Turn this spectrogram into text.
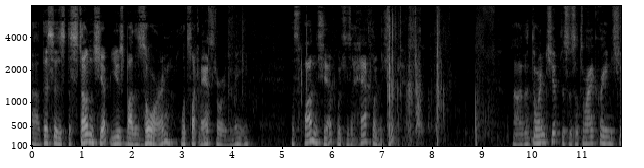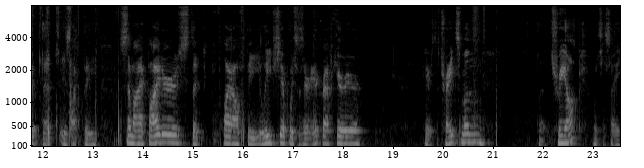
Uh, this is the Stone Ship used by the Xorn. Looks like an asteroid to me. The Swan Ship, which is a Halfling ship. Uh, the Thorn Ship. This is a Thri-kreen ship that is like the semi-fighters that fly off the Leaf ship, which is their aircraft carrier. Here's the Tradesman the Triop, which is a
